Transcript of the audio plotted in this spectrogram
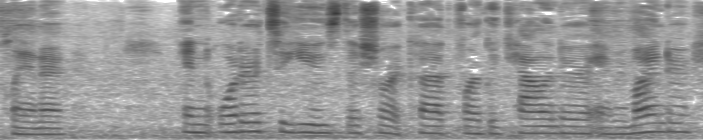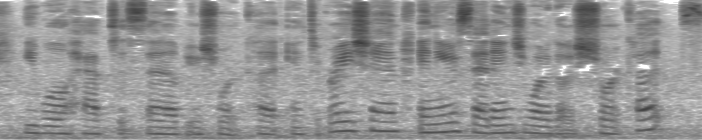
planner in order to use the shortcut for the calendar and reminder, you will have to set up your shortcut integration. In your settings, you want to go to shortcuts.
